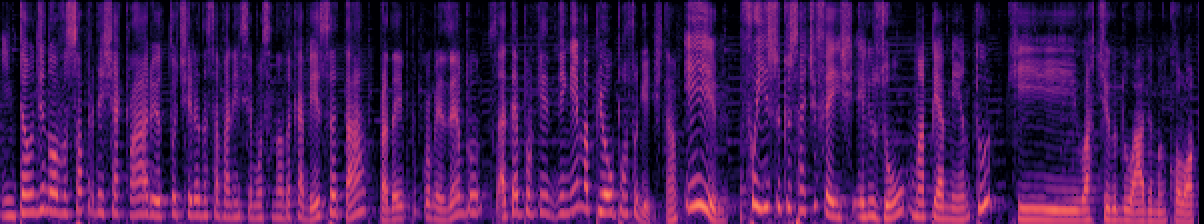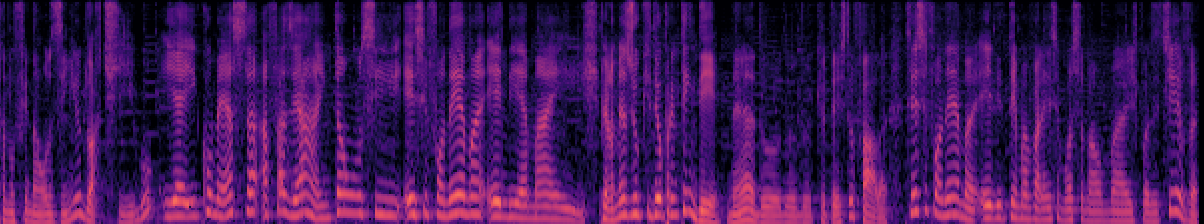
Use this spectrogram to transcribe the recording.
então, de novo, só pra deixar claro, eu tô tirando essa valência emocional da cabeça, tá? Pra daí, como exemplo, até porque ninguém mapeou o português, tá? E foi isso que o site fez. Ele usou um mapeamento que o artigo do Adelman coloca no finalzinho do artigo, e aí começa a fazer, ah, então se esse fonema fonema, ele é mais. Pelo menos o que deu para entender, né? Do, do, do, que o texto fala. Se esse fonema ele tem uma valência emocional mais positiva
